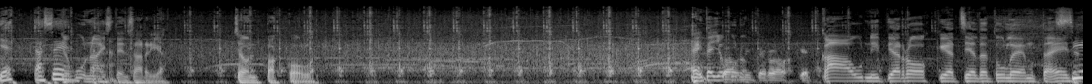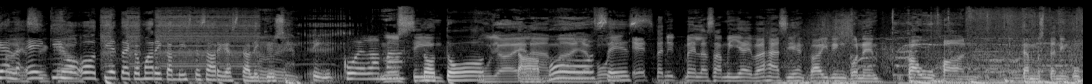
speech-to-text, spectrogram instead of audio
että se. Joku naisten sarja. Se on pakko olla. Heitä joku... Kauniit ja rohkeat. Kauniit ja rohkeat sieltä tulee, mutta ei Siellä ei Kiho ole. Tietääkö Marika, mistä sarjasta oli kyse? Sinkkuelämä. No, totta, ja elämää. Ja voi, että nyt meillä Sami jäi vähän siihen kaivinkoneen kauhaan tämmöistä niinku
